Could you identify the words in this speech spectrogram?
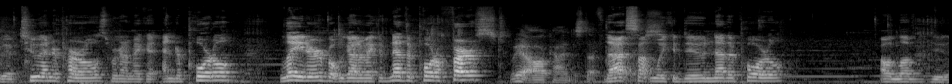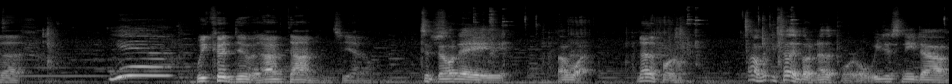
We have two ender pearls. We're gonna make an ender portal later, but we gotta make a nether portal first. We got all kinds of stuff. That's something we could do. Nether portal. I would love to do that. Yeah. We could do it. I have diamonds, yo. To build a a what? Nether portal. Oh, we can totally build another portal. We just need um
